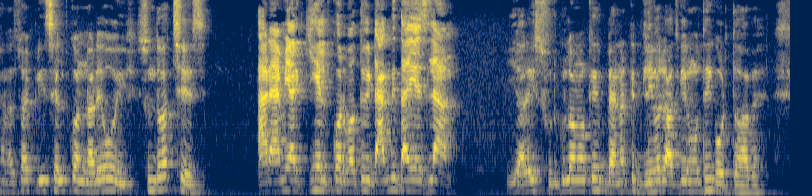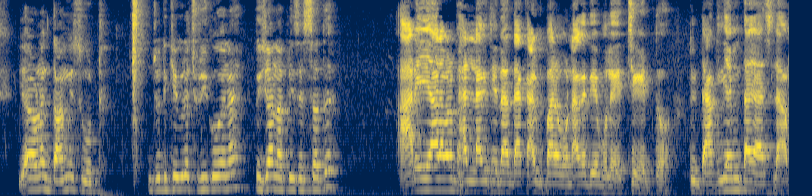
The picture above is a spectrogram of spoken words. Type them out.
থানাস ভাই প্লিজ হেল্প কর না রে ওই শুনতে পাচ্ছিস? আরে আমি আর কি হেল্প করব? তুই ডাক দি তাই এসলাম ইয়ার এই শ্যুটগুলো আমাকে ব্যানারকে ডেলিভারি আজকের মধ্যেই করতে হবে। ইয়ার অনেক দামি শ্যুট যদি কেউ এগুলো চুরি করে নেয় তুই যা না প্লিজ এর সাথে। আরে আর আমার ভালো লাগছে না দেখ আমি পারব না আগে দিয়ে বলে এসছে কিন্তু। তুই ডাকলি আমি তাই আসলাম।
